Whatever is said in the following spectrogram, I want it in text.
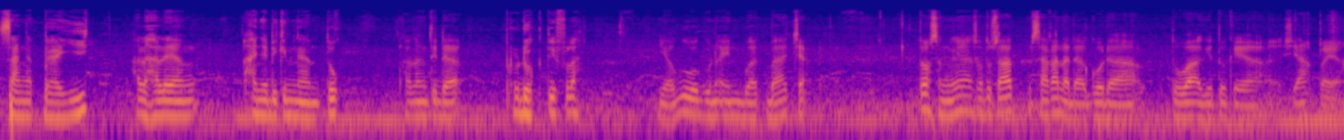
sangat baik hal-hal yang hanya bikin ngantuk hal yang tidak produktif lah ya gue gunain buat baca. Toh senengnya suatu saat misalkan ada gue udah tua gitu kayak siapa ya?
